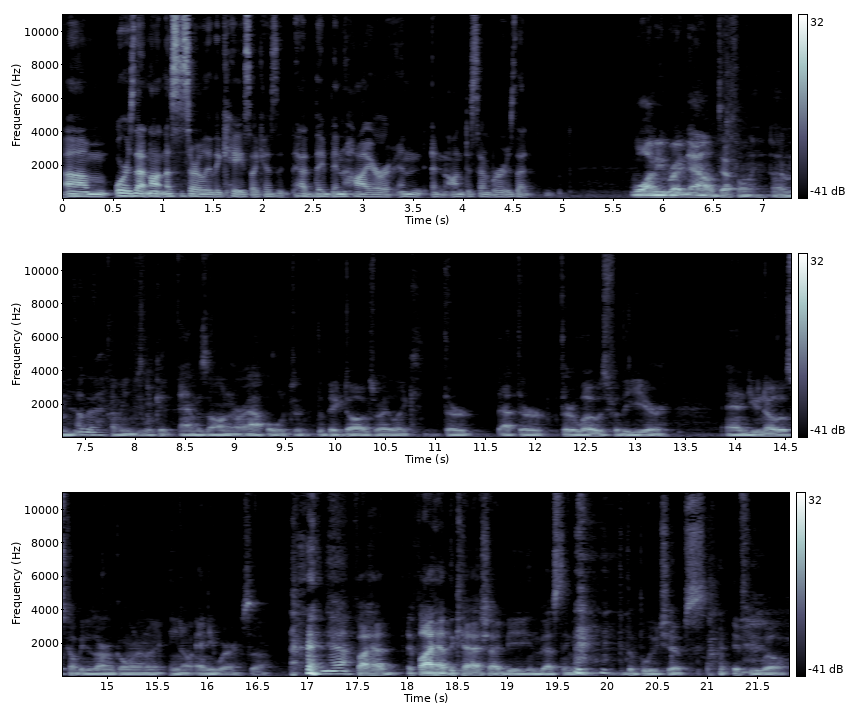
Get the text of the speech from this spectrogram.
Um, or is that not necessarily the case? Like, has it have they been higher and and on December? Is that Well, I mean, right now, definitely. Um, Okay. I mean, you look at Amazon or Apple, which are the big dogs, right? Like they're at their their lows for the year, and you know those companies aren't going, you know, anywhere. So, Yeah. if I had if I had the cash, I'd be investing in the blue chips, if you will.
